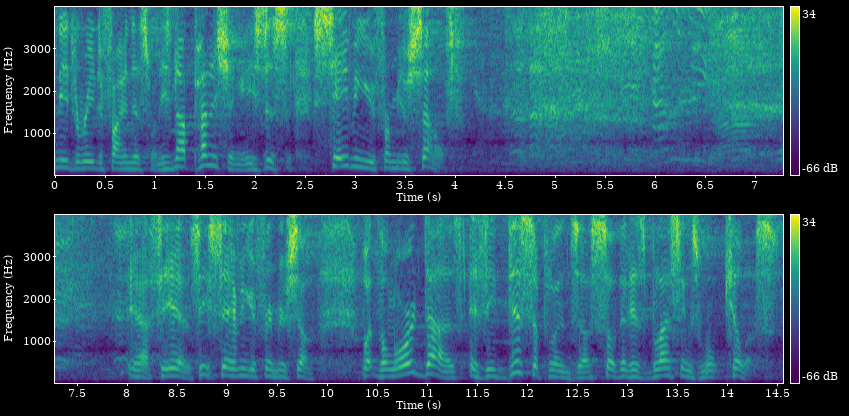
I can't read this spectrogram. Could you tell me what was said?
need to redefine this one. He's not punishing He's just saving you from yourself. Yes, He is. He's saving you from yourself. What the Lord does is He disciplines us so that His blessings won't kill us.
